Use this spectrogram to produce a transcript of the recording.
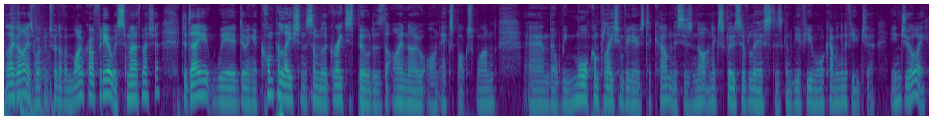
Hello guys, welcome to another Minecraft video with Smurfmasher. Today we're doing a compilation of some of the greatest builders that I know on Xbox One and there'll be more compilation videos to come. This is not an exclusive list, there's going to be a few more coming in the future. Enjoy!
